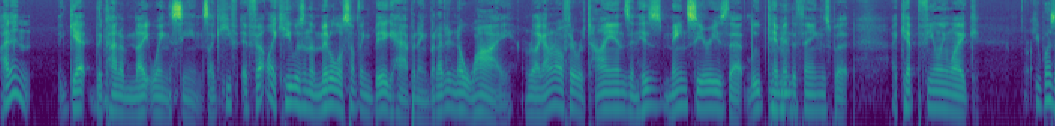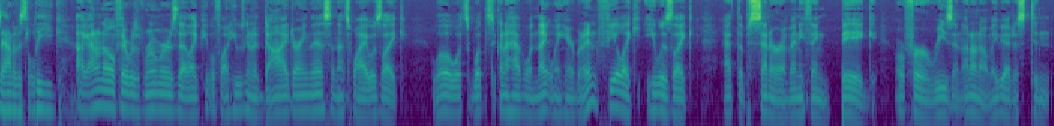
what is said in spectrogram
I didn't. Get the kind of Nightwing scenes. Like he, it felt like he was in the middle of something big happening, but I didn't know why. Or like I don't know if there were tie-ins in his main series that looped him Mhm. into things, but I kept feeling like He was out of his league. like I don't know if there was rumors that like people thought he was going to die during this, and that's why it was like, whoa, what's what's going to happen with Nightwing here? But I didn't feel like he was like at the center of anything big or for a reason. I don't know. Maybe I just didn't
